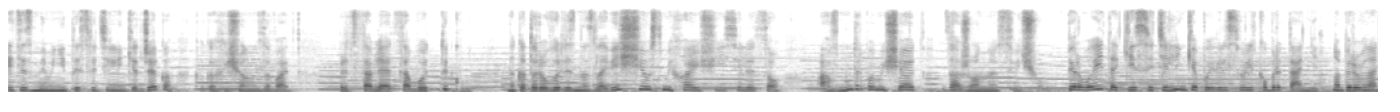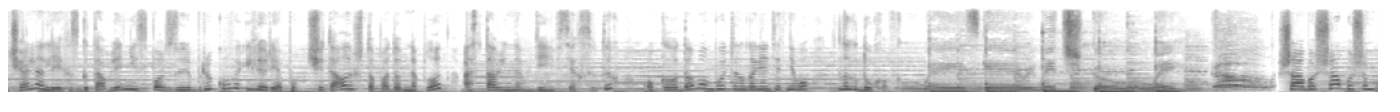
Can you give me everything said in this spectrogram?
Эти знаменитые светильники Джека, как их еще называют, представляют собой тыкву, на которой вырезано зловещее усмехающееся лицо, а внутрь помещают зажженную свечу. Впервые такие светильники появились в Великобритании, но первоначально для их изготовления использовали брюкву или репу. Считалось, что подобный плод, оставленный в день всех святых, около дома будет отгонять от него злых духов. Шабаш шабашем,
